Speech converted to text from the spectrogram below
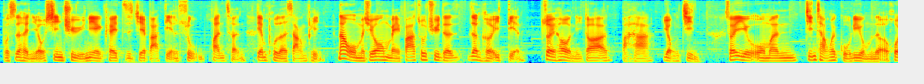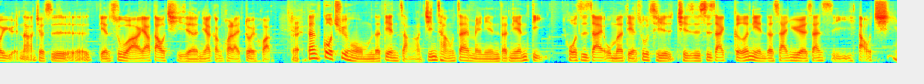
不是很有兴趣，你也可以直接把点数换成店铺的商品。那我们希望每发出去的任何一点。最后你都要把它用尽，所以我们经常会鼓励我们的会员呐、啊，就是点数啊要到期了，你要赶快来兑换。对，但过去我们的店长啊，经常在每年的年底，或是在我们的点数其实其实是在隔年的三月三十一到期，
